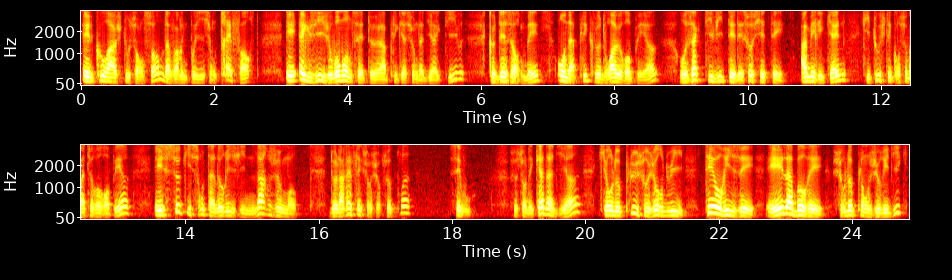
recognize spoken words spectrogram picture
aient le courage tous ensemble d'avoir une position très forte et exigent au moment de cette euh, application de la directive que désormais on applique le droit européen aux activités des sociétés américaines qui touchent les consommateurs européens et ceux qui sont à l'origine largement de la réflexion sur ce point, c'est vous. Ce sont les Canadiens qui ont le plus aujourd'hui théorisé et élaboré sur le plan juridique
